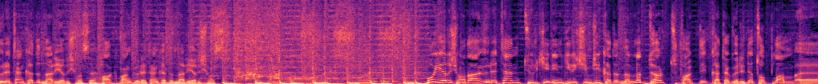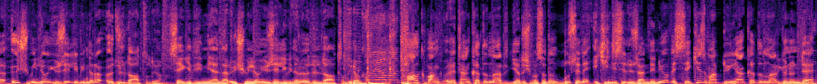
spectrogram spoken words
Üreten Kadınlar Yarışması. Halkbank Üreten Kadınlar Yarışması. Bu yarışmada üreten Türkiye'nin girişimci kadınlarına 4 farklı kategoride toplam e, 3 milyon 150 bin lira ödül dağıtılıyor. Sevgili dinleyenler 3 milyon 150 bin lira ödül dağıtılıyor. Halkbank Üreten Kadınlar Yarışması'nın bu sene ikincisi düzenleniyor ve 8 Mart Dünya Kadınlar Günü'nde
